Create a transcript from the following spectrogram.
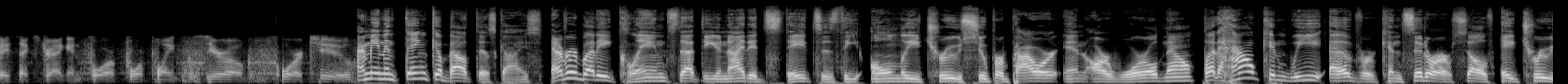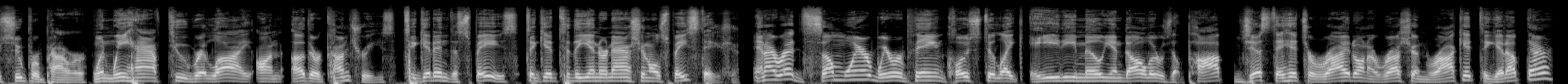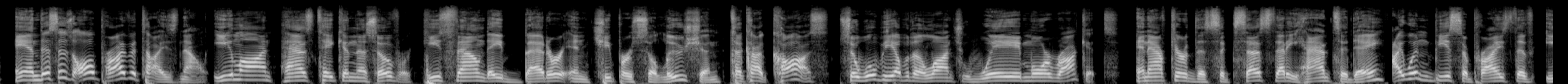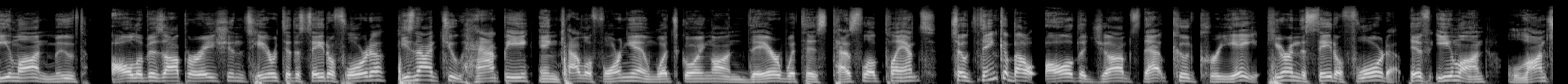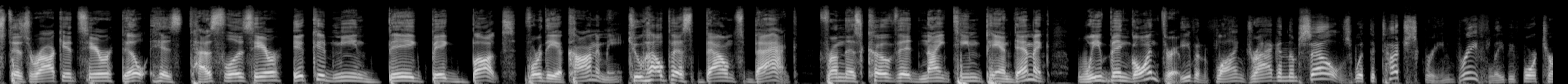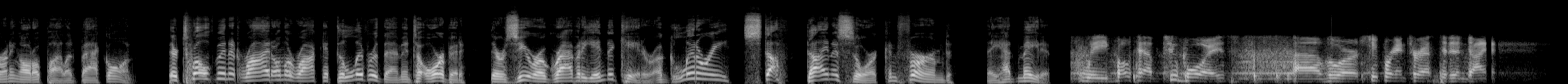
SpaceX Dragon for 4.042. I mean, and think about this, guys. Everybody claims that the United States is the only true superpower in our world now. But how can we ever consider ourselves a true superpower when we have to rely on other countries to get into space to get to the International Space Station? And I read somewhere we were paying close to like $80 million a pop just to hitch a ride on a Russian rocket to get up there. And this is all privatized now. Elon has taken this over. He's found a better and cheaper solution to cut costs. So we'll be able to launch way more rockets. And after the success that he had today, I wouldn't be surprised if Elon moved all of his operations here to the state of Florida. He's not too happy in California and what's going on there with his Tesla plants. So think about all the jobs that could create here in the state of Florida. If Elon launched his rockets here, built his Teslas here, it could mean big, big bucks for the economy to help us bounce back from this COVID 19 pandemic we've been going through. Even Flying Dragon themselves with the touchscreen briefly before turning autopilot back on. Their 12 minute ride on the rocket delivered them into orbit. Their zero gravity indicator, a glittery, stuffed dinosaur, confirmed they had made it. We both have two boys uh, who are super interested in dinosaurs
